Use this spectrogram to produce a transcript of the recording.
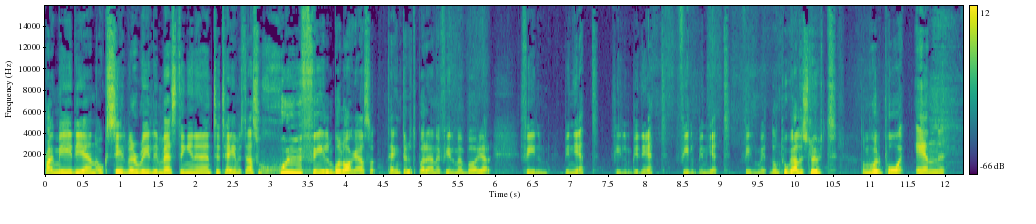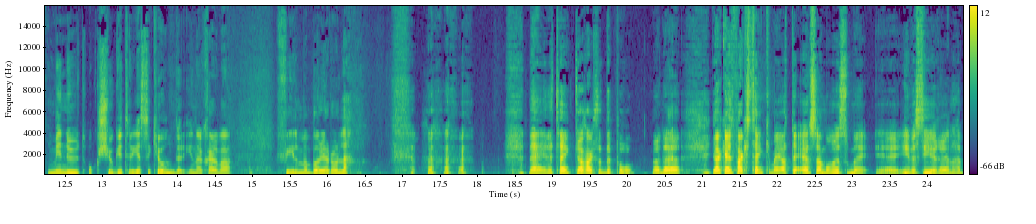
Primedian och Silver Real Investing in Entertainment. Alltså sju filmbolag. Alltså, tänkte du inte på det när filmen börjar? Filmvinjett, filmvinjett, filmvinjett, filmvinjett. De tog aldrig slut. De höll på en minut och 23 sekunder innan själva filmen börjar rulla. Nej, det tänkte jag faktiskt inte på. Men eh, jag kan faktiskt tänka mig att det är så många som är, eh, investerar i den här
